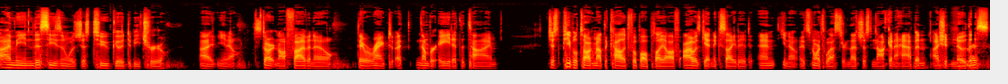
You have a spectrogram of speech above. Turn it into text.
I mean, this season was just too good to be true. I, you know, starting off five and zero, they were ranked at number eight at the time. Just people talking about the college football playoff. I was getting excited, and you know, it's Northwestern. That's just not going to happen. I should know this,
